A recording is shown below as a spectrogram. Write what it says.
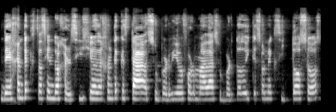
de gente que está haciendo ejercicio, de gente que está súper bien formada, súper todo y que son exitosos.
